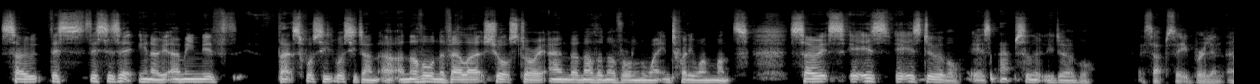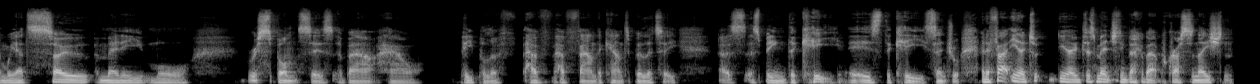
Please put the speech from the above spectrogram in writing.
So this this is it. You know, I mean, if that's what's he what's he done a, a novel, novella, short story, and another novel on the way in 21 months. So it's it is it is doable. It is absolutely doable. It's absolutely brilliant, and we had so many more responses about how people have, have, have found accountability as, as being the key. It is the key central. And in fact, you know, to, you know, just mentioning back about procrastination,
